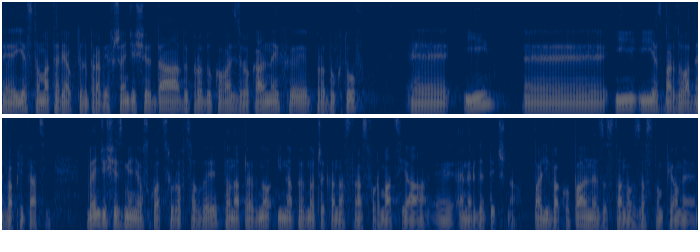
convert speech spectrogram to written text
E, Jest to materiał, który prawie wszędzie się da wyprodukować z lokalnych e, produktów e, i, i, i jest bardzo ładny w aplikacji. Będzie się zmieniał skład surowcowy, to na pewno i na pewno czeka nas transformacja e, energetyczna. Paliwa kopalne zostaną zastąpione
